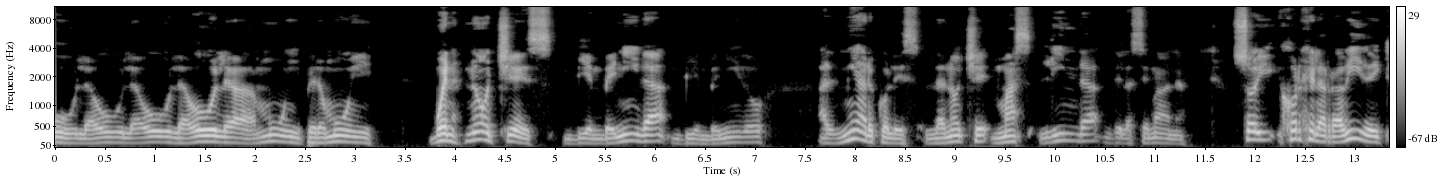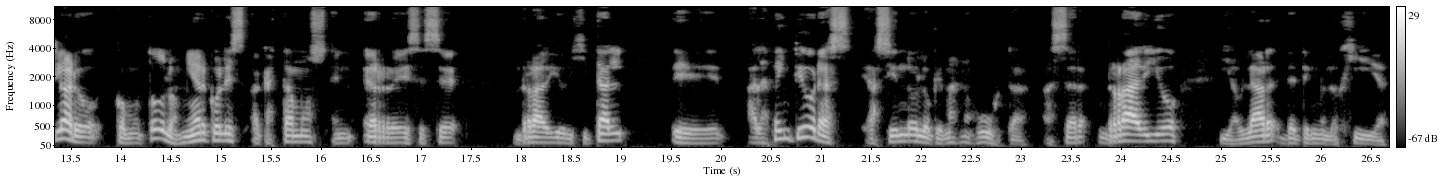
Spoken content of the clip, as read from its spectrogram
Hola, hola, hola, hola, muy, pero muy buenas noches, bienvenida, bienvenido al miércoles, la noche más linda de la semana. Soy Jorge Larravide y claro, como todos los miércoles, acá estamos en RSC Radio Digital eh, a las 20 horas haciendo lo que más nos gusta, hacer radio y hablar de tecnología.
